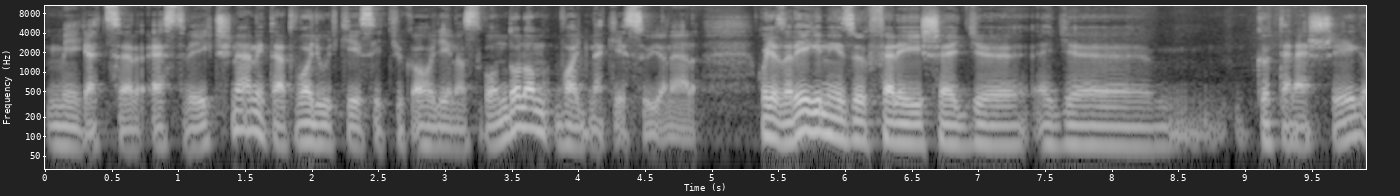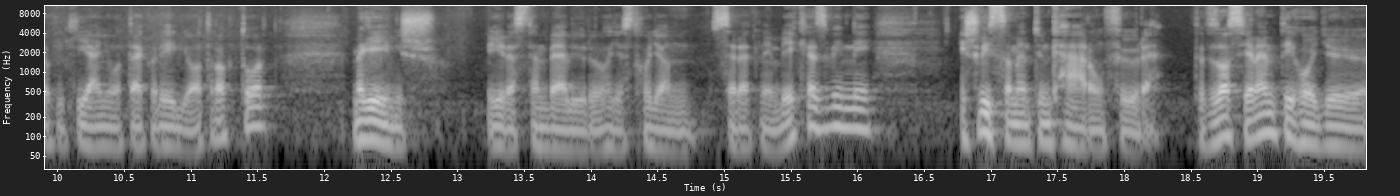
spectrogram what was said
még egyszer ezt végigcsinálni, tehát vagy úgy készítjük, ahogy én azt gondolom, vagy ne készüljön el. Hogy ez a régi nézők felé is egy, egy kötelesség, akik hiányolták a régi attraktort, meg én is éreztem belülről, hogy ezt hogyan szeretném véghez vinni, és visszamentünk három főre. Tehát ez azt jelenti, hogy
